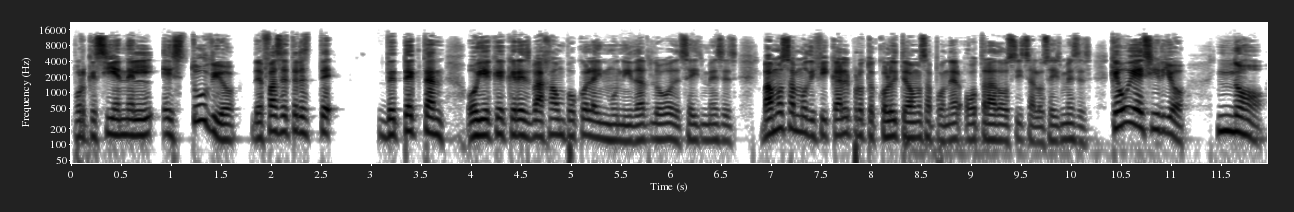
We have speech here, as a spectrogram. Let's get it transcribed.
Porque si en el estudio de fase 3 te detectan, oye, ¿qué crees? Baja un poco la inmunidad luego de seis meses. Vamos a modificar el protocolo y te vamos a poner otra dosis a los seis meses. ¿Qué voy a decir yo? No.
